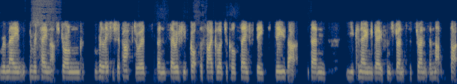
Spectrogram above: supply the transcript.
remain retain that strong relationship afterwards. And so, if you've got the psychological safety to do that, then you can only go from strength to strength, and that that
